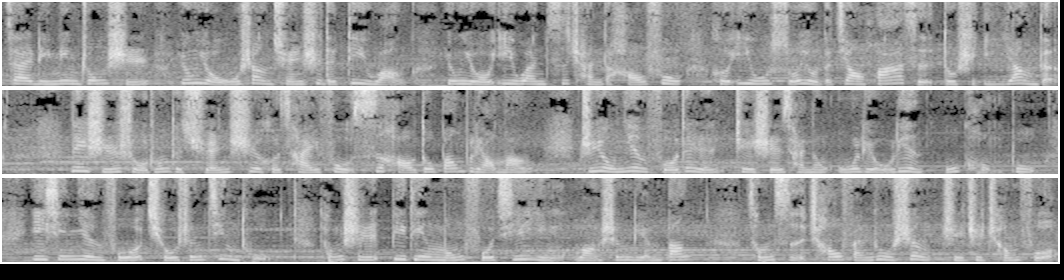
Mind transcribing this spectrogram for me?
在临命终时，拥有无上权势的帝王，拥有亿万资产的豪富和一无所有的叫花子都是一样的。那时手中的权势和财富丝毫都帮不了忙，只有念佛的人，这时才能无留恋、无恐怖，一心念佛求生净土，同时必定蒙佛接引往生联邦，从此超凡入圣，直至成佛。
